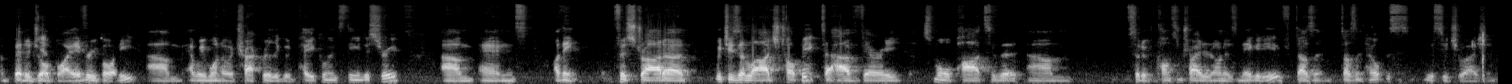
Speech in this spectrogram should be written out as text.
a better job by everybody, um, and we want to attract really good people into the industry. and I think for Strata, which is a large topic, to have very small parts of it um, sort of concentrated on as negative doesn't doesn't help this, this situation.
